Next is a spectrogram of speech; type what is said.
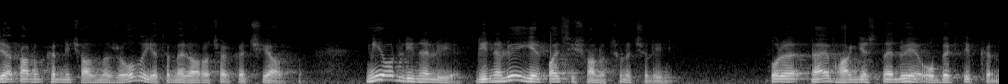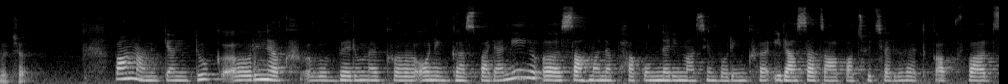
իրականում քննիչ հանձնաժողովը, եթե մեր առաջարկը չի անում, մի օր լինելու է, լինելու է, երբ այս իշխանությունը չլինի, որը նաև հանգեցնելու է օբյեկտիվ քննության։ Պարոն Մանուկյան, դուք օրինակ բերում եք Օնիկ Գասպարյանի սահմանափակումների մասին, որ ինքը իր ասած ապացույցելու հետ կապված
